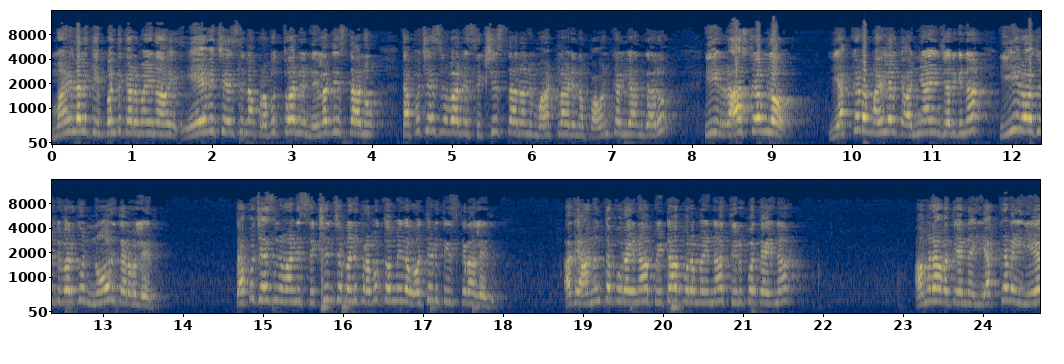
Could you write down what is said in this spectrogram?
మహిళలకు ఇబ్బందికరమైన ఏవి చేసినా ప్రభుత్వాన్ని నిలదీస్తాను తప్పు చేసిన వారిని శిక్షిస్తానని మాట్లాడిన పవన్ కళ్యాణ్ గారు ఈ రాష్ట్రంలో ఎక్కడ మహిళలకు అన్యాయం జరిగినా ఈ రోజుటి వరకు నోరు తెరవలేదు. తప్పు చేసిన వాడిని శిక్షించమని ప్రభుత్వం మీద ఒత్తిడి తీసుకురాలేదు. అది అనంతపురైనా పిఠాపురమైనా తిరుపతి అయినా అమరావతి అయినా ఎక్కడ ఏ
